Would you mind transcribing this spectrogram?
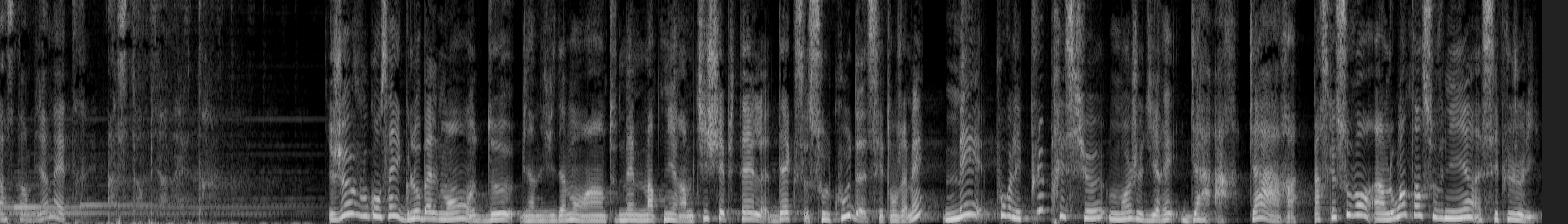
Instant bien-être. Instant bien-être. Je vous conseille globalement de, bien évidemment, hein, tout de même maintenir un petit cheptel d'ex sous le coude, sait-on jamais. Mais pour les plus précieux, moi je dirais gare, gare. Parce que souvent, un lointain souvenir, c'est plus joli.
